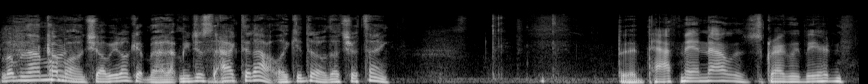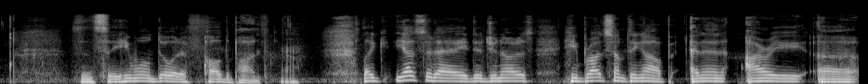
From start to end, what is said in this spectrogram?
Loving that. Come on, Shelby, don't get mad at me. Just act it out like you do. That's your thing. The half man now with scraggly beard. And see, he won't do it if called upon. Like yesterday, did you notice he brought something up, and then Ari uh,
